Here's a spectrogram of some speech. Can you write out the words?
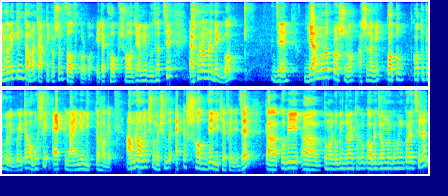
এভাবে কিন্তু আমরা চারটি কোশ্চেন সলভ করব। এটা খুব সহজে আমি বুঝাচ্ছি। এখন আমরা দেখব যে জ্ঞানমূলক প্রশ্ন, আসলে আমি কত, কতটুকু লিখব, এটা অবশ্যই এক লাইনে লিখতে হবে। আমরা অনেক সময় শুধু একটা শব্দে লিখে ফেলি যে কবি তোমার রবীন্দ্রনাথ ঠাকুর কবে জন্মগ্রহণ করেছিলেন?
